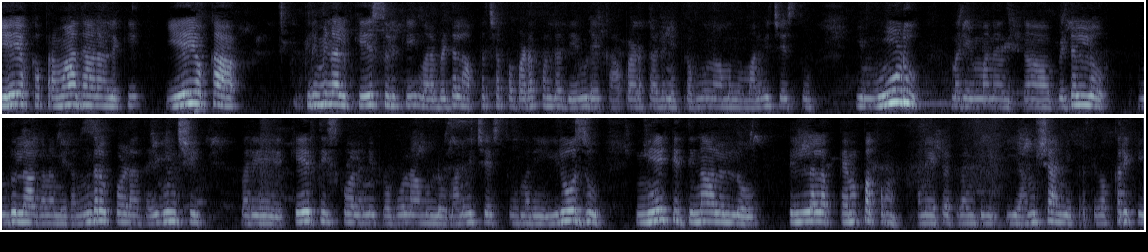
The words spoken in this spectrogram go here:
ఏ యొక్క ప్రమాదానాలకి ఏ యొక్క క్రిమినల్ కేసులకి మన బిడ్డలు అప్పచెప్పబడకుండా దేవుడే కాపాడతాడని ప్రభునామంలో మనవి చేస్తూ ఈ మూడు మరి మన బిడ్డల్లో ఉండులాగా మీరందరూ కూడా దయవుంచి మరి కేర్ తీసుకోవాలని ప్రభునామంలో మనవి చేస్తూ మరి ఈరోజు నేటి దినాలలో పిల్లల పెంపకం అనేటటువంటి ఈ అంశాన్ని ప్రతి ఒక్కరికి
